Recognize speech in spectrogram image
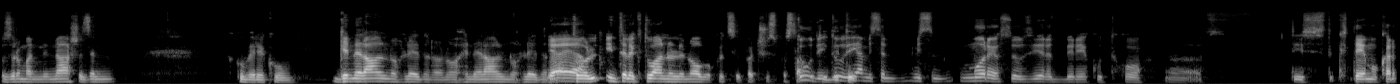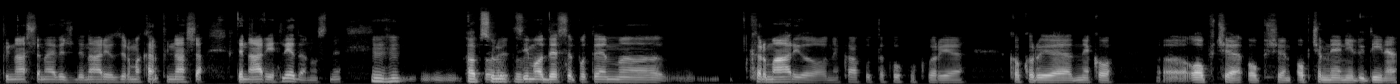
oziroma naše, kako bi rekel generalno gledano, no, generalno gledano, ja, ja. to intelektualno lenovo, kot se pač izpostavlja. Tudi, tudi, tudi ja, mislim, mislim, morajo se ozirati, bi rekel, tako. Uh, Tist, k temu, kar prinaša največ denarja, oziroma kar prinaša denar, je gledanost. Mm -hmm. Absolutno. To, recimo, da se potem uh, krmarijo nekako tako, kot je, je neko uh, obče, obče, obče mnenje ljudi. Mm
